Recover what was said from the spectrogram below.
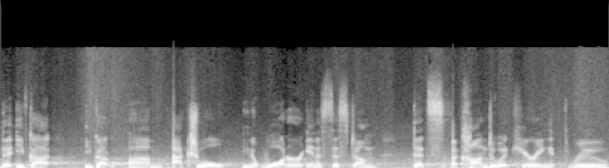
That you've got you've got um, actual you know water in a system that's a conduit carrying it through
